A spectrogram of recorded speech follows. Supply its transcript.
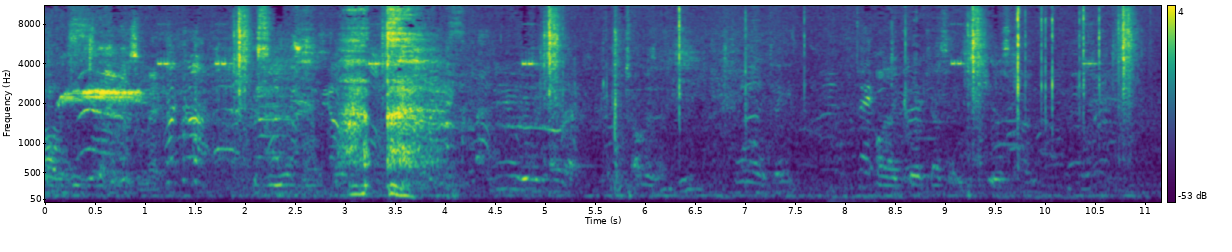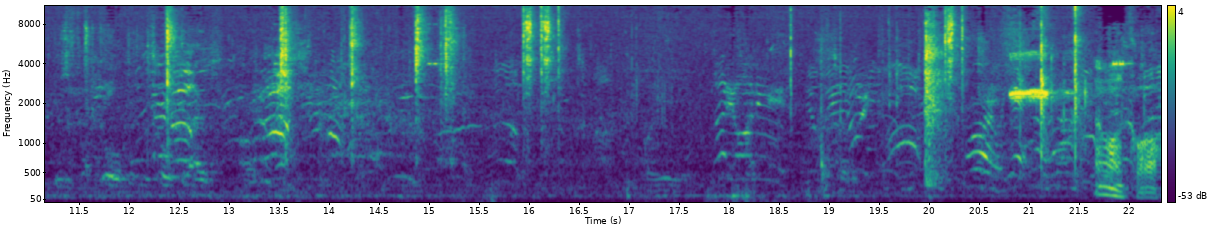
Oh, nice. It was. Oh, I caught Cassie, she was He was a top goal, he was all players. Come on, call.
